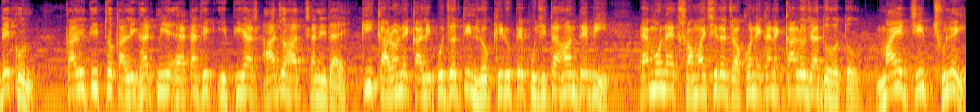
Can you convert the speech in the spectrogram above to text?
দেখুন, কালীতীর্থ কালীঘাট নিয়ে একাধিক ইতিহাস আজও হাতছানি দেয়। কি কারণে কালী পুজোর দিন লক্ষ্মীরূপে পূজিতা হন দেবী? এমন এক সময় ছিল যখন এখানে কালো জাদু হতো। মায়ের জীব ছুলেই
